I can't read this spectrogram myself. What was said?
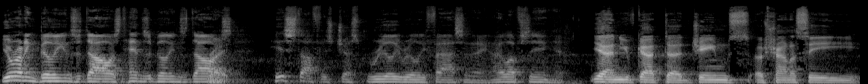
you're running billions of dollars, tens of billions of dollars. Right. His stuff is just really really fascinating. I love seeing it. yeah, and you've got uh, James O'Shaughnessy.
